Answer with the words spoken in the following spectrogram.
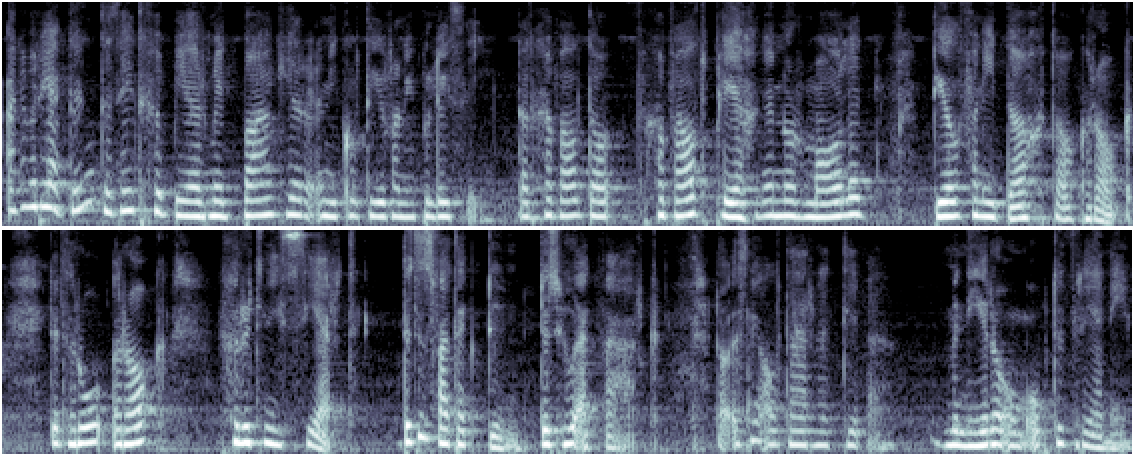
Annemarie, ek dink dit het gebeur met baie keer in die kultuur van die polisie. Dat geweld geweldpleging 'n normale deel van die dalk raak. Dit raak geroutiniseerd. Dit is wat ek doen. Dis hoe ek werk. Daar is nie alternatiewe maniere om op te nie.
